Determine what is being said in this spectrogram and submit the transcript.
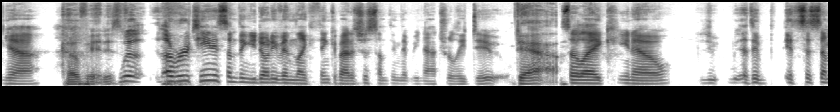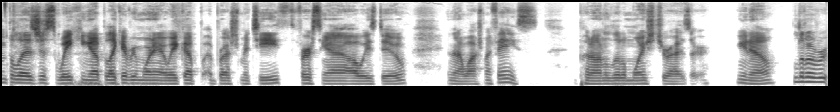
Yeah. COVID is, Well, a routine is something you don't even like think about. It's just something that we naturally do. yeah. So like, you know, it- it's as simple as just waking up like every morning I wake up, I brush my teeth, first thing I always do, and then I wash my face, put on a little moisturizer, you know, little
